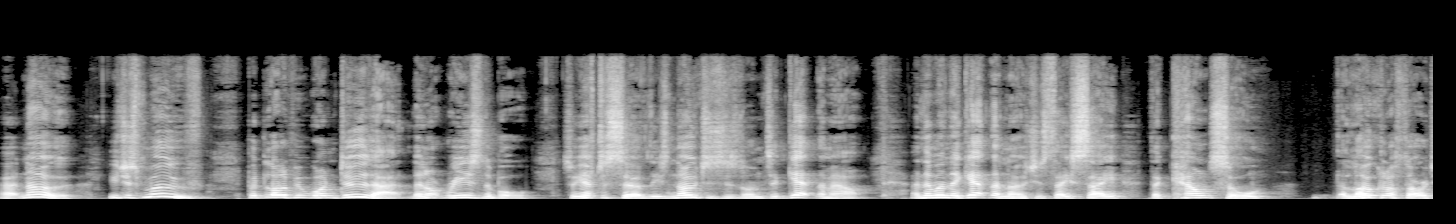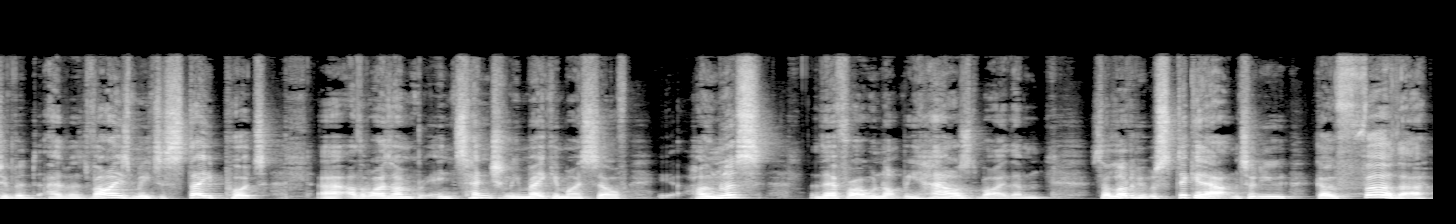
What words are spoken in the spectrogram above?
Uh, no, you just move. But a lot of people won't do that. They're not reasonable. So you have to serve these notices on to get them out. And then when they get the notice, they say the council, the local authority have advised me to stay put. Uh, otherwise, I'm intentionally making myself homeless, and therefore I will not be housed by them. So a lot of people stick it out until you go further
